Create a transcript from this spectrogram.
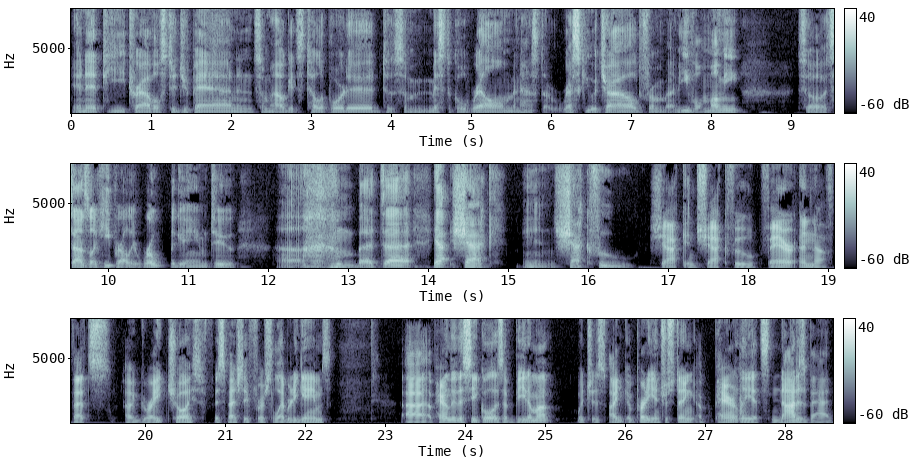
in it he travels to Japan and somehow gets teleported to some mystical realm and has to rescue a child from an evil mummy. So it sounds like he probably wrote the game too. Uh, but uh, yeah, Shaq in Shaq Fu. Shaq and Shaq Fu. Fair enough. That's a great choice, especially for celebrity games. Uh, apparently, the sequel is a beat 'em up, which is I, pretty interesting. Apparently, it's not as bad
